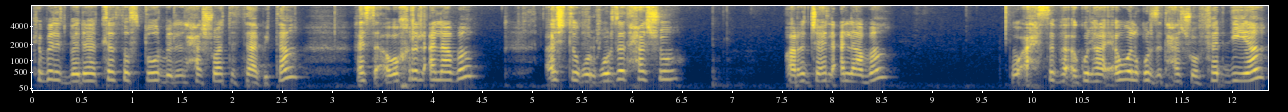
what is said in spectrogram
كملت بنات ثلاث سطور من الحشوات الثابتة. هسا أوخر العلامة أشتغل غرزة حشو أرجع العلامة وأحسبها أقول هاي أول غرزة حشو فردية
